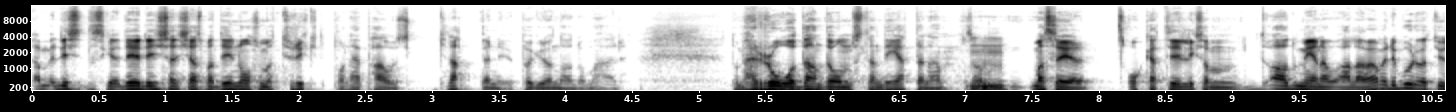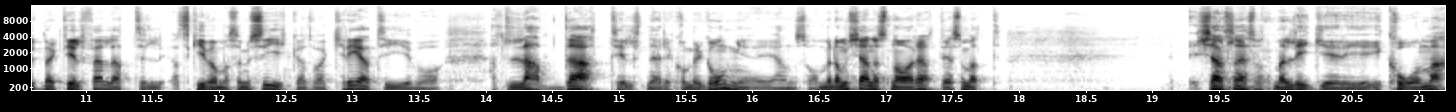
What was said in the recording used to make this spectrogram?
Ja, men det, det, det, känns som att det är någon som har tryckt på den här pausknappen nu på grund av de här de här rådande omständigheterna som man säger och att det liksom, ja då menar alla, ja men det borde vara ett utmärkt tillfälle att, att skriva massa musik och att vara kreativ och att ladda tills när det kommer igång igen så. Men de känner snarare att det är som att Känslan är som att man ligger i, i koma.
